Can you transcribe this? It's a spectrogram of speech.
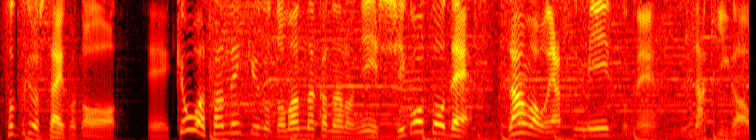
卒業したいこと。えー、今日は3連休のど真ん中なのに仕事でランはお休みとね泣き顔、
